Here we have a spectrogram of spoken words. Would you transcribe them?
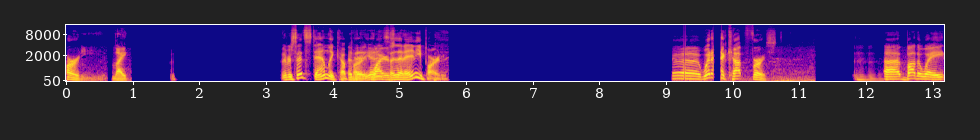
party. Like, I never said Stanley Cup party. I didn't say that any party. uh, win a cup first. Uh, by the way,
